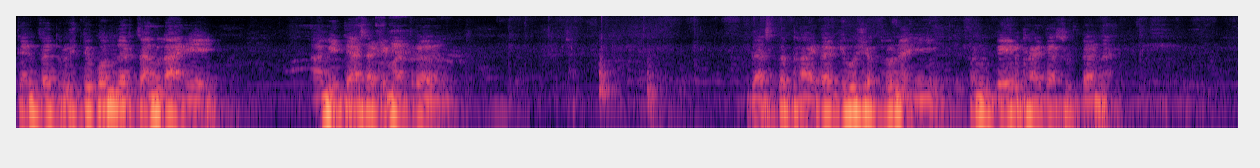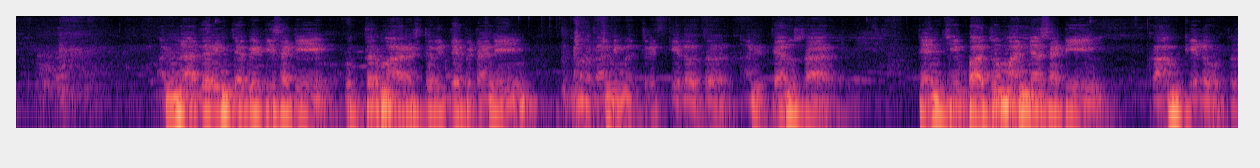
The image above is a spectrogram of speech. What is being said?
त्यांचा दृष्टिकोन जर चांगला आहे आम्ही त्यासाठी मात्र जास्त फायदा घेऊ शकलो नाही पण गैरफायदा सुद्धा नाही. अण्णा हजारेंच्या भेटीसाठी उत्तर महाराष्ट्र विद्यापीठाने मला निमंत्रित केलं होतं. आणि त्यानुसार त्यांची बाजू मांडण्यासाठी काम केलं होतं.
